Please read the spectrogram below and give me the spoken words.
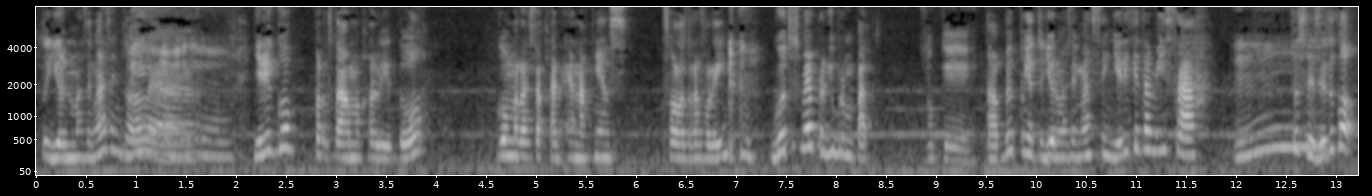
tujuan masing-masing soalnya Iya, iya. Jadi gue pertama kali itu gue merasakan enaknya solo traveling. gue tuh sebenarnya pergi berempat, Oke. tapi punya tujuan masing-masing. Jadi kita misah. Hmm. Terus di situ kok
